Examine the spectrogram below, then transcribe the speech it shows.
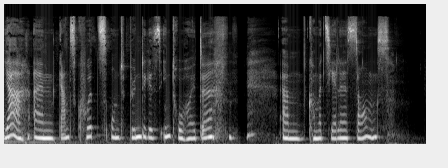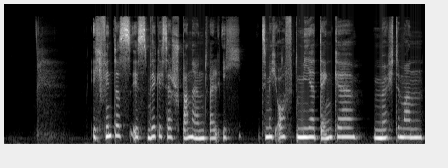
Ja, ein ganz kurz und bündiges Intro heute. ähm, kommerzielle Songs. Ich finde, das ist wirklich sehr spannend, weil ich ziemlich oft mir denke, möchte man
